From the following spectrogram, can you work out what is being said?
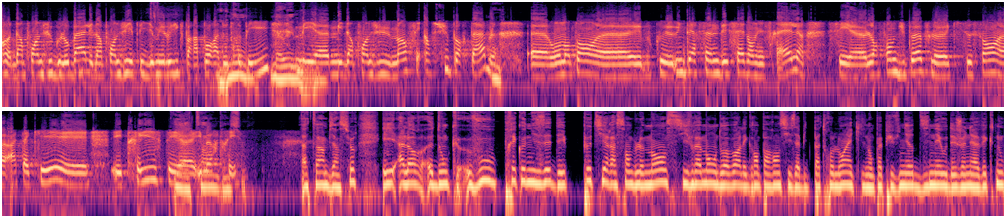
d'un point de vue global et d'un point de vue épidémiologique par rapport à ah d'autres pays, bah mais euh, mais, d'un point de vue humain, c'est insupportable. on entend qu'une personne décède en Israël, c'est l'ensemble du peuple qui se sent attaqué et, triste et, et meurtri. Atteint, bien sûr. Et alors, donc, vous préconisez des petits rassemblements, si vraiment on doit voir les grands-parents s'ils habitent pas trop loin et qu'ils n'ont pas pu venir dîner ou déjeuner avec nous,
